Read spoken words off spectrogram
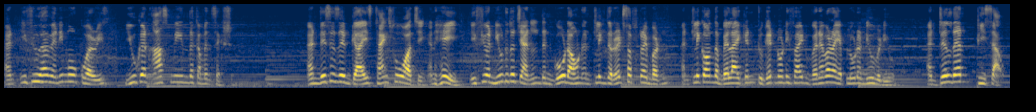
And if you have any more queries, you can ask me in the comment section. And this is it guys, thanks for watching and hey, if you are new to the channel then go down and click the red subscribe button and click on the bell icon to get notified whenever I upload a new video. Until then, peace out.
